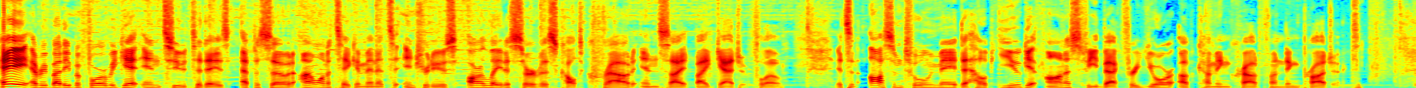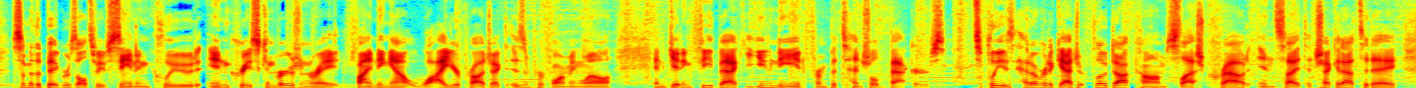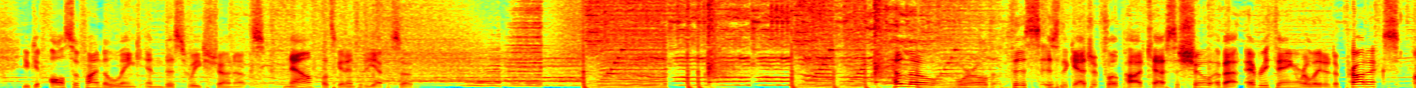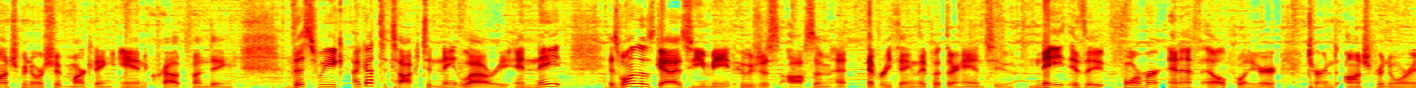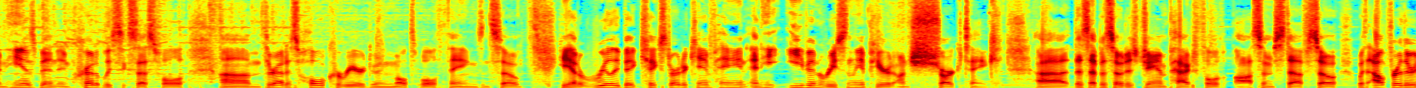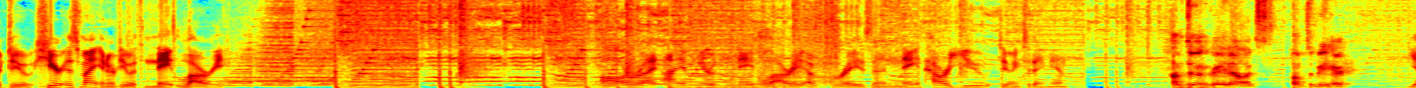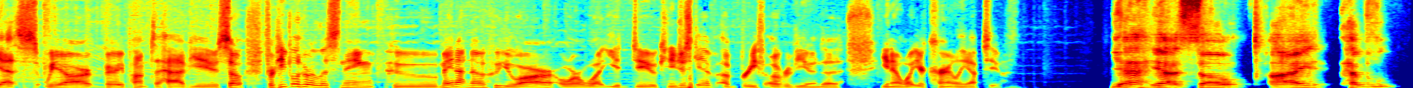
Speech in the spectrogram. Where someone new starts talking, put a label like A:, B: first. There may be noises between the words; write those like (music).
A: Hey, everybody, before we get into today's episode, I want to take a minute to introduce our latest service called Crowd Insight by GadgetFlow. It's an awesome tool we made to help you get honest feedback for your upcoming crowdfunding project. Some of the big results we've seen include increased conversion rate, finding out why your project isn't performing well, and getting feedback you need from potential backers. So please head over to gadgetflow.com slash crowdinsight to check it out today. You can also find a link in this week's show notes. Now, let's get into the episode. Hello, world. This is the Gadget Flow Podcast, a show about everything related to products, entrepreneurship, marketing, and crowdfunding. This week, I got to talk to Nate Lawrie, and Nate is one of those guys who you meet who's just awesome at everything they put their hand to. Nate is a former NFL player turned entrepreneur, and he has been incredibly successful um, throughout his whole career doing multiple things. And so he had a really big Kickstarter campaign, and he even recently appeared on Shark Tank. Uh, Uh, this episode is jam packed full of awesome stuff. So without further ado, here is my interview with Nate Lawrie. All right, I am here with Nate Lawrie of Brazyn. Nate, how are you doing today, man?
B: I'm doing great, Alex. Pumped to be here.
A: Yes, we are very pumped to have you. So, for people who are listening who may not know who you are or what you do, can you just give a brief overview into, you know, what you're currently up to?
B: Yeah, yeah. So, I have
